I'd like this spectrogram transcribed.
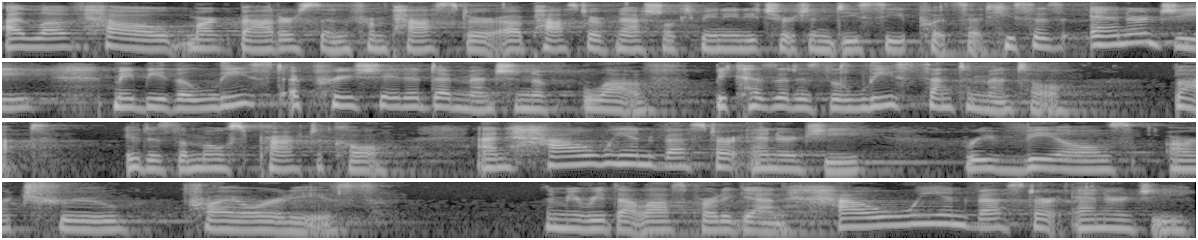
I love how Mark Batterson, from pastor, a pastor of National Community Church in DC, puts it. He says, Energy may be the least appreciated dimension of love because it is the least sentimental, but it is the most practical. And how we invest our energy reveals our true priorities. Let me read that last part again. How we invest our energy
